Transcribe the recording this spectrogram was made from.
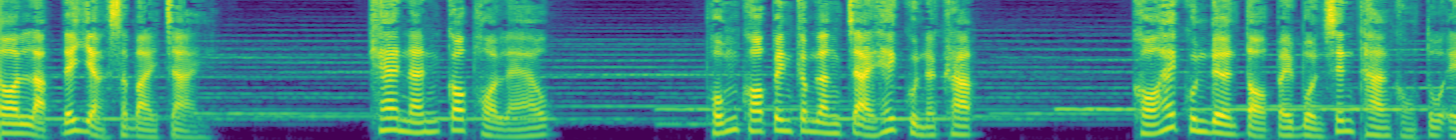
นอนหลับได้อย่างสบายใจ แค่นั้นก็พอแล้ว ผมขอเป็นกำลังใจให้คุณนะครับ ขอให้คุณเดินต่อไปบนเส้นทางของตัวเอ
